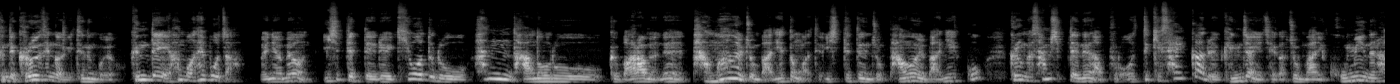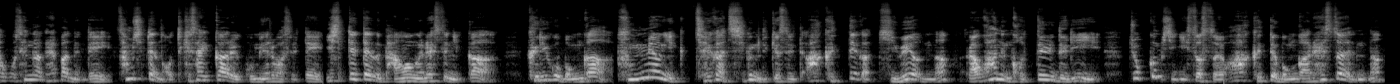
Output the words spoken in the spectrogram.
근데 그런 생각이 드는 거예요. 근데 한번 해보자. 왜냐면 20대 때를 키워드로 한 단어로 그 말하면은 방황을 좀 많이 했던 것 같아요. 20대 때는 좀 방황을 많이 했고 그러면 30대는 앞으로 어떻게 살까를 굉장히 제가 좀 많이 고민을 하고 생각을 해봤는데 30대는 어떻게 살까를 고민을 해봤을 때 20대 때는 방황을 했으니까 그리고 뭔가 분명히 제가 지금 느꼈을 때, 아, 그때가 기회였나? 라고 하는 것들들이 조금씩 있었어요. 아, 그때 뭔가를 했어야 됐나?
